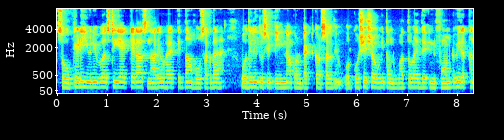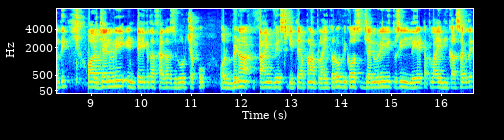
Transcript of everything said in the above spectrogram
ਸੋ ਕਿਹੜੀ ਯੂਨੀਵਰਸਿਟੀ ਹੈ, ਕਿਹੜਾ ਸਿਨੈਰੀਓ ਹੈ, ਕਿੱਦਾਂ ਹੋ ਸਕਦਾ ਹੈ, ਉਹਦੇ ਲਈ ਤੁਸੀਂ ਟੀਮ ਨਾਲ ਕੰਟੈਕਟ ਕਰ ਸਕਦੇ ਹੋ। ਔਰ ਕੋਸ਼ਿਸ਼ ਰਹੂਗੀ ਤੁਹਾਨੂੰ ਵੱਧ ਤੋਂ ਵੱਧ ਇਨਫੋਰਮਡ ਵੀ ਰੱਖਣ ਦੀ। ਔਰ ਜਨਵਰੀ ਇਨਟੇਕ ਦਾ ਫਾਇਦਾ ਜ਼ਰੂਰ ਚੱਕੋ। ਔਰ ਬਿਨਾ ਟਾਈਮ ਵੇਸਟ ਕੀਤੇ ਆਪਣਾ ਅਪਲਾਈ ਕਰੋ ਬਿਕੋਜ਼ ਜਨਵਰੀ ਲਈ ਤੁਸੀਂ ਲੇਟ ਅਪਲਾਈ ਨਹੀਂ ਕਰ ਸਕਦੇ,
